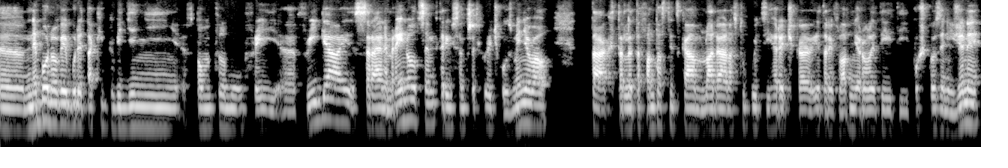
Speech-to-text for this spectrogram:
uh, nebo nově bude taky k vidění v tom filmu Free, uh, Free Guy s Ryanem Reynoldsem, který jsem před chviličkou zmiňoval, tak tahle ta fantastická mladá nastupující herečka je tady v hlavní roli té poškozené ženy.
